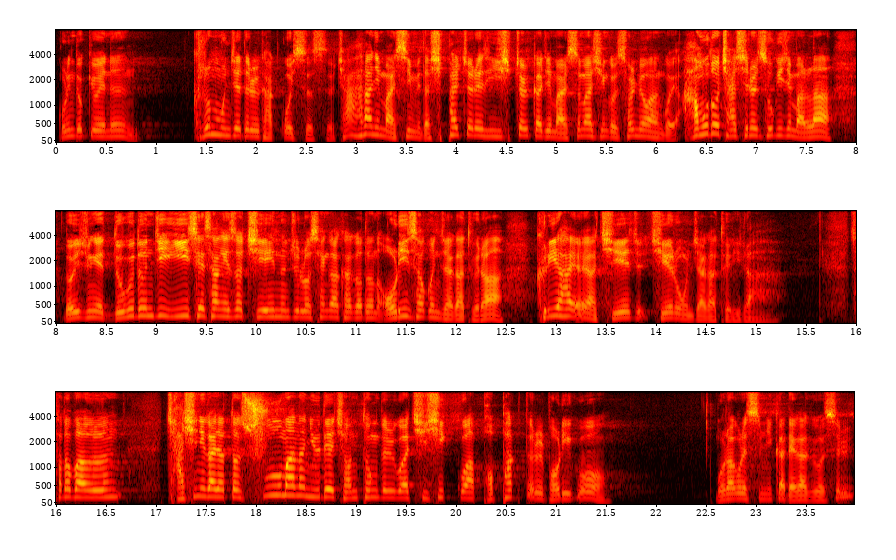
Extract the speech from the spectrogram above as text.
고린도 교회는 그런 문제들을 갖고 있었어요. 자, 하나님 말씀입니다. 18절에서 20절까지 말씀하신 걸 설명한 거예요. 아무도 자신을 속이지 말라. 너희 중에 누구든지 이 세상에서 지혜 있는 줄로 생각하거든 어리석은 자가 되라. 그리하여야 지혜, 지혜로운 자가 되리라. 사도 바울은 자신이 가졌던 수많은 유대 전통들과 지식과 법학들을 버리고 뭐라고 그랬습니까? 내가 그것을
